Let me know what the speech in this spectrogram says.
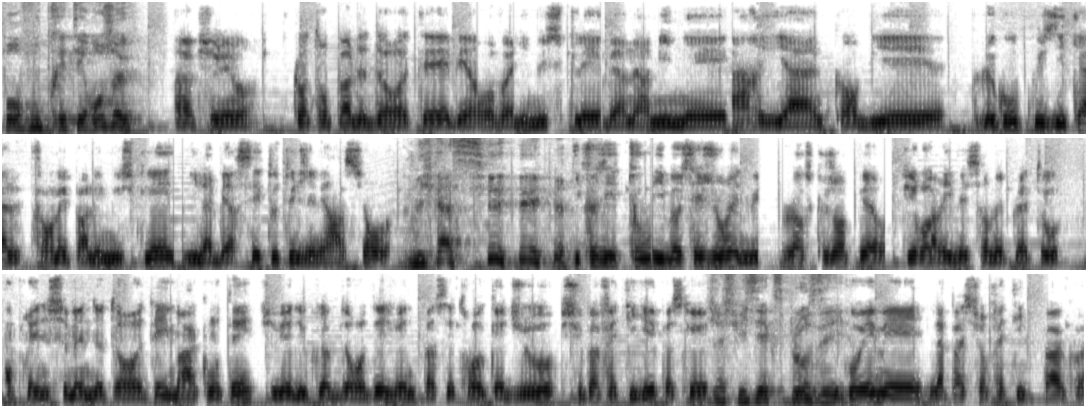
pour vous prêter au jeu. Absolument. Quand on parle de Dorothée, eh bien on voit les musclés, Bernard Minet, Ariane, Corbier. Le groupe musical formé par les musclés, il a bercé toute une génération. Bien sûr. Il faisait tout. Il bossait jour et nuit. Lorsque Jean-Pierre Pirot arrivait sur mes plateaux, après une semaine de Dorothée, il me racontait, je viens du club Dorothée, je viens de passer trois ou quatre jours. Je suis pas fatigué parce que... Je suis explosé. Oui, mais la passion fatigue pas, quoi.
